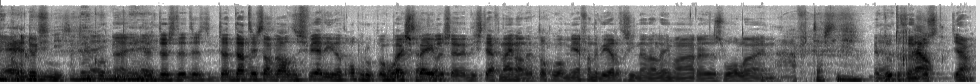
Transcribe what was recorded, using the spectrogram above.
ik Nee, dat doet niet. hij niet. Dat denk ik Nee. ook niet. Nee, nee. Dus, dus dat, dat is dan wel de sfeer die dat oproept, ook Mooi bij dat, spelers. En die Stef Nijland heeft toch wel meer van de wereld gezien dan alleen maar eh, Zwolle en, Ah, fantastisch. en Ja. Doetinchem. Ja. Dus ja,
